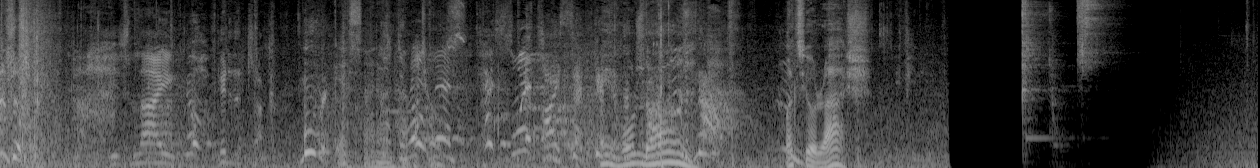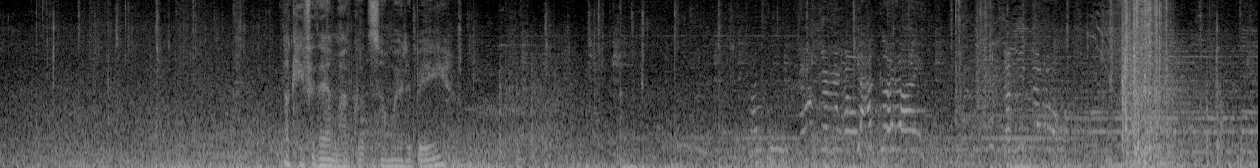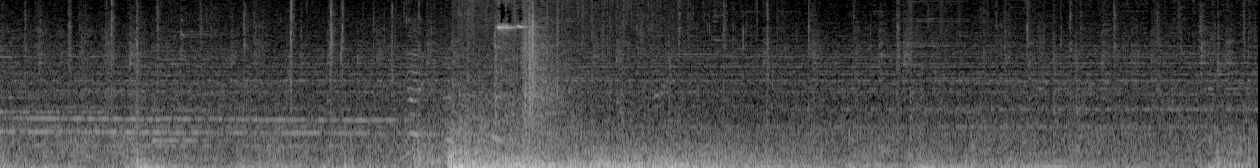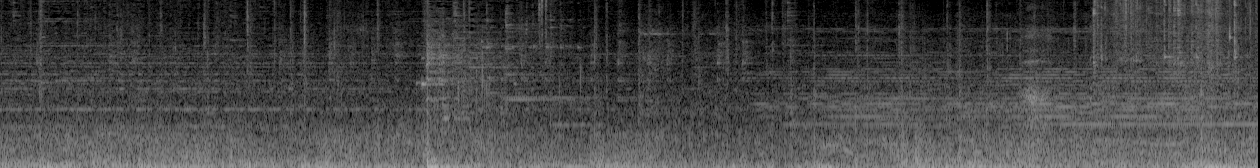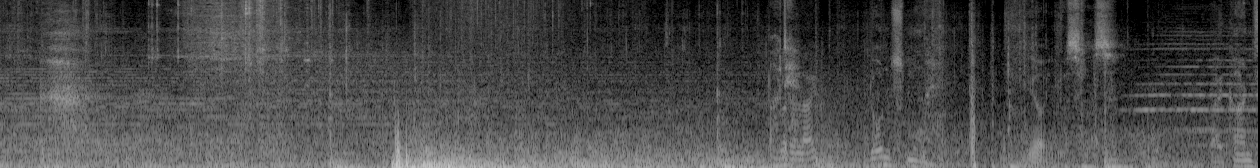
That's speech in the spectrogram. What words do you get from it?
He's lying. Get to the truck. Move it! Guess I don't have a choice. I swear to I said get Hey, hold on. Now! What's your rush? Lucky for them, I've got somewhere to be.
